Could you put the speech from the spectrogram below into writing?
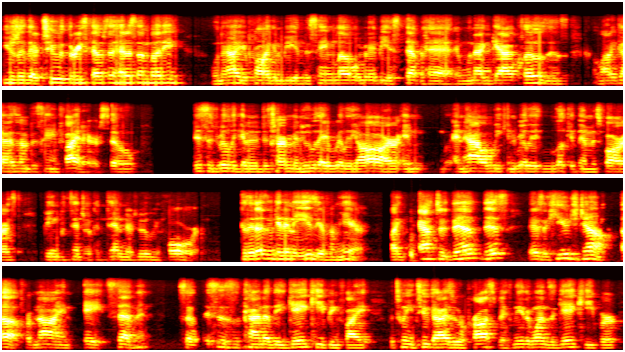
usually they're two, three steps ahead of somebody. Well, now you're probably gonna be at the same level, maybe a step ahead. And when that gap closes, a lot of guys aren't the same fighter. So this is really going to determine who they really are and and how we can really look at them as far as being potential contenders moving forward. Because it doesn't get any easier from here. Like after them, this there's a huge jump up from nine, eight, seven. So this is kind of the gatekeeping fight between two guys who are prospects. Neither one's a gatekeeper,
